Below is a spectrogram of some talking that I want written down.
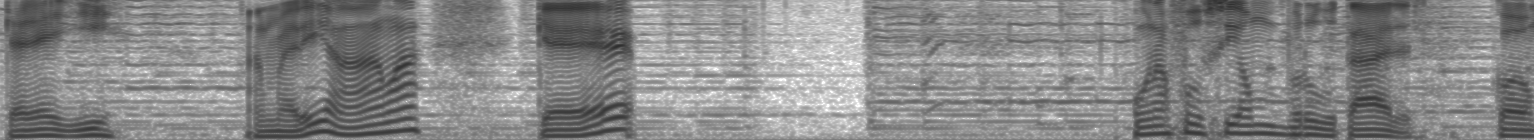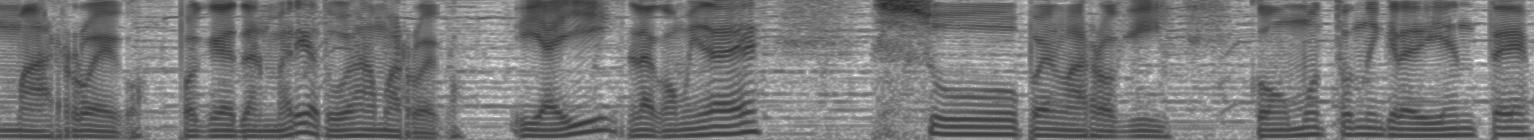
que hay allí? Almería, nada más que una fusión brutal con Marruecos. Porque desde Almería tú ves a Marruecos. Y allí la comida es súper marroquí. Con un montón de ingredientes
